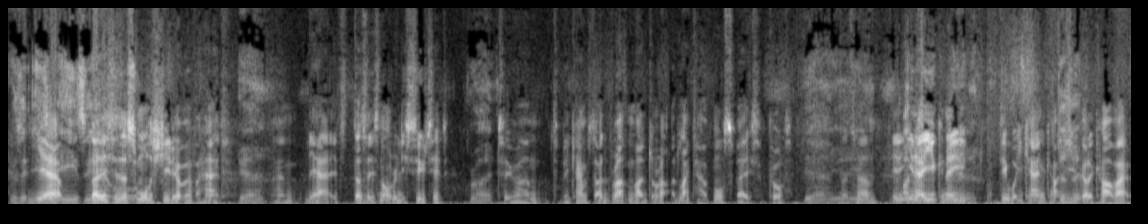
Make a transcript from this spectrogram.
is it is yeah, it this is the smallest studio I've ever had, Yeah, and yeah, it does. It's not really suited right. to um to big canvas. I'd I'd, I'd like to have more space, of course. Yeah, yeah, But yeah. um, it, I- you know, you can only yeah. do what you can, can't Does you? You've got to carve out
